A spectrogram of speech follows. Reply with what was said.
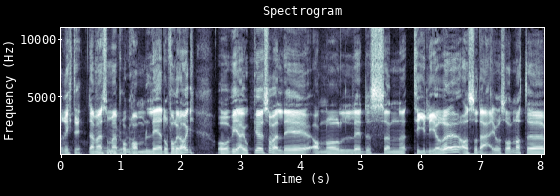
riktig. Det er meg som er programleder for i dag. Og vi er jo ikke så veldig annerledes enn tidligere. Altså, det er jo sånn at eh,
